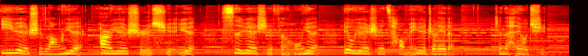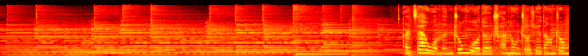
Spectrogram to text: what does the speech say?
一月是狼月，二月是雪月，四月是粉红月，六月是草莓月之类的，真的很有趣。而在我们中国的传统哲学当中，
